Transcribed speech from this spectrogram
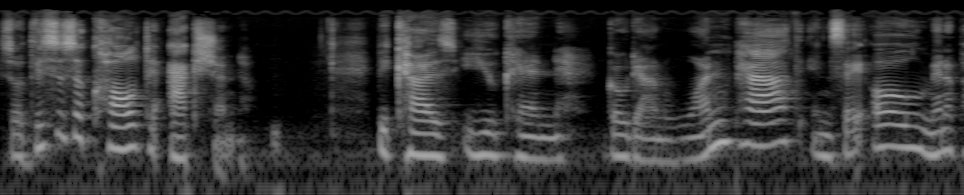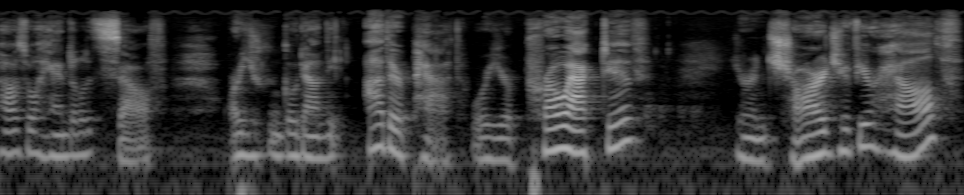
So, this is a call to action because you can go down one path and say, oh, menopause will handle itself. Or you can go down the other path where you're proactive, you're in charge of your health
